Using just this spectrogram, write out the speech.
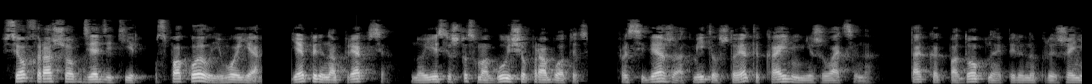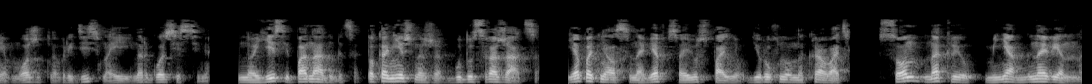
«Все хорошо, дядя Кир», – успокоил его я. Я перенапрягся, но если что, смогу еще поработать. Про себя же отметил, что это крайне нежелательно, так как подобное перенапряжение может навредить моей энергосистеме. Но если понадобится, то, конечно же, буду сражаться. Я поднялся наверх в свою спальню и рухнул на кровать. Сон накрыл меня мгновенно.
